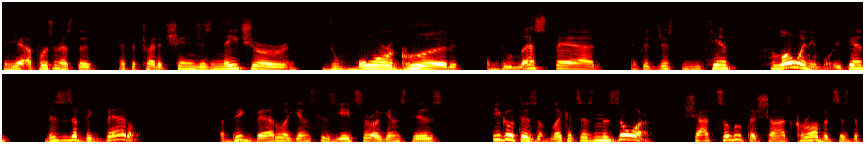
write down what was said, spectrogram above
And yet, a person has to has to try to change his nature and do more good and do less bad and to just you can't flow anymore. You can't. This is a big battle, a big battle against his yetzer, against his egotism, like it says in the Zohar. Shat saluta, shat karov. It says the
